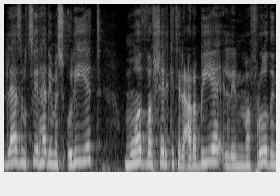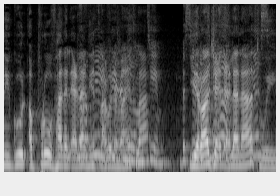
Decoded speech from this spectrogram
لازم تصير هذه مسؤولية موظف شركة العربية اللي المفروض إنه يقول approve هذا الإعلان يطلع ولا ما يطلع. بس يراجع في النهاية- الإعلانات yes, وي-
